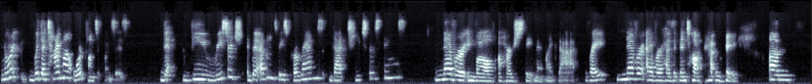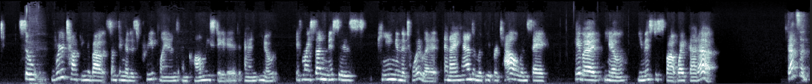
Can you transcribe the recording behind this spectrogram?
nor with a timeout or consequences. The, the research, the evidence based programs that teach those things never involve a harsh statement like that, right? Never ever has it been taught that way. Um, so we're talking about something that is pre-planned and calmly stated. And you know, if my son misses peeing in the toilet and I hand him a paper towel and say, "Hey, bud, you know, you missed a spot, wipe that up." That's a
